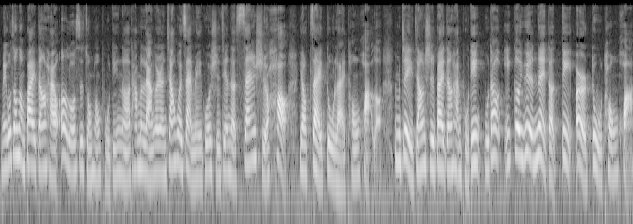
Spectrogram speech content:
美国总统拜登还有俄罗斯总统普丁呢，他们两个人将会在美国时间的三十号要再度来通话了。那么这也将是拜登和普丁不到一个月内的第二度通话。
